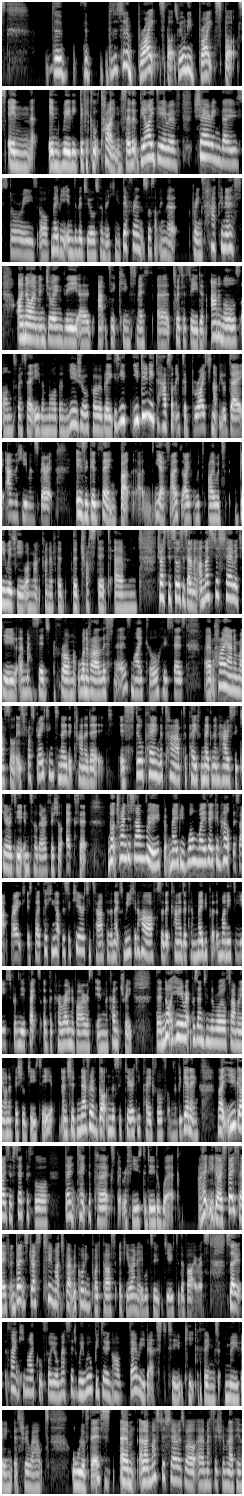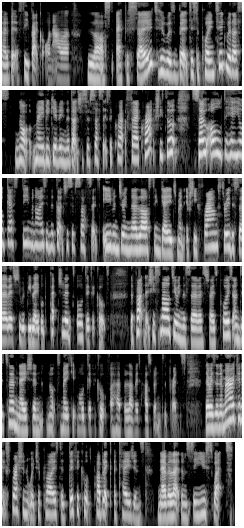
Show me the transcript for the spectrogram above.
the, the, the sort of bright spots, we all need bright spots in in really difficult times. So that the idea of sharing those stories of maybe individuals who are making a difference or something that brings happiness. I know I'm enjoying the uh, at Dick King Smith uh, Twitter feed of animals on Twitter even more than usual, probably because you you do need to have something to brighten up your day and the human spirit is a good thing. But uh, yes, I, I, would I would be with you on that kind of the the trusted um, trusted sources element. I must just share with you a message from one of our listeners, Michael, who says, um, "Hi Ann and Russell. It's frustrating to know that Canada is still paying the tab to pay for Meghan and Harry's security until their official exit. Not trying to sound rude, but maybe one way they can help this outbreak is by picking up the security tab for the next week and a half so that Canada can maybe put the money to use from the effects of the coronavirus in the country. They're not here representing the royal family on official duty and should never have gotten the security paid for from the beginning. Like you guys have said before, don't take the perks but refuse to do the work. I hope you guys stay safe and don't stress too much about recording podcasts if you're unable to due to the virus. So, thank you, Michael, for your message. We will be doing our very best to keep things moving throughout all of this. Um, and I must just share as well a message from Lev, who had a bit of feedback on our last episode, who was a bit disappointed with us not maybe giving the Duchess of Sussex a cra- fair crack. She thought, so old to hear your guest demonising the Duchess of Sussex even during their last engagement. If she frowned through the service, she would be labelled petulant or difficult. The fact that she smiled during the service shows poise and determination not to make it more difficult for her beloved husband, the Prince. There is an American expression which applies to difficult public occasions never let them see you sweat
